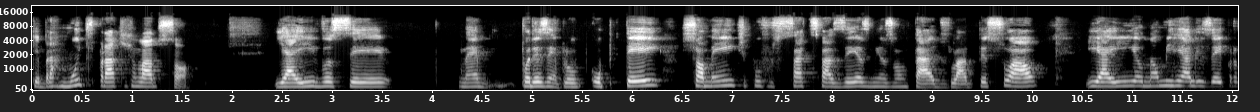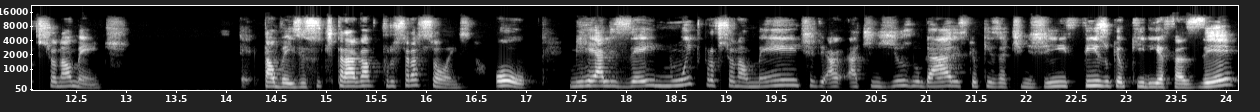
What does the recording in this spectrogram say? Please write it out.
quebrar muitos pratos de um lado só. E aí você né? Por exemplo, optei somente por satisfazer as minhas vontades do lado pessoal e aí eu não me realizei profissionalmente. É, talvez isso te traga frustrações. Ou me realizei muito profissionalmente, atingi os lugares que eu quis atingir, fiz o que eu queria fazer,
